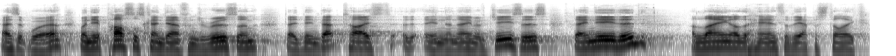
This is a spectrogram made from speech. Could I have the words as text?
as it were. When the apostles came down from Jerusalem, they'd been baptized in the name of Jesus. They needed a laying of the hands of the apostolic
